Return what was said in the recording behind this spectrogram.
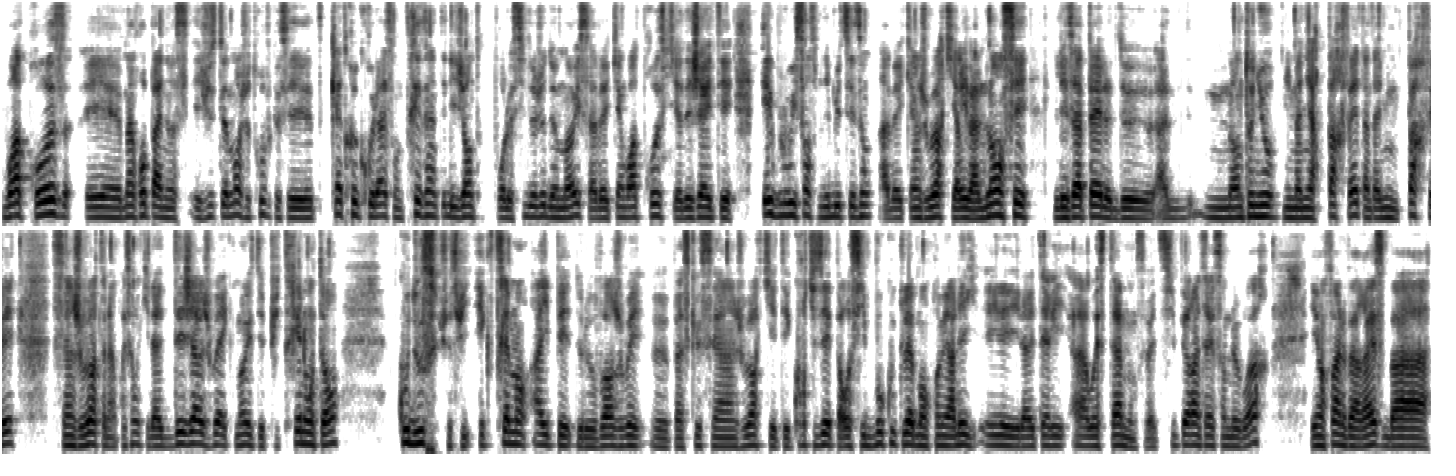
Ward Prose et Mavropanos. Et justement, je trouve que ces quatre recrues-là sont très intelligentes pour le style de jeu de Moyes, avec un Ward Prose qui a déjà été éblouissant sur le début de saison, avec un joueur qui arrive à lancer les appels de Antonio d'une manière parfaite, un timing parfait. C'est un joueur, tu as l'impression qu'il a déjà joué avec Moyes depuis très longtemps. Kudus, je suis extrêmement hypé de le voir jouer euh, parce que c'est un joueur qui a été courtisé par aussi beaucoup de clubs en première ligue et il a atterri à West Ham, donc ça va être super intéressant de le voir. Et enfin Alvarez, bah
